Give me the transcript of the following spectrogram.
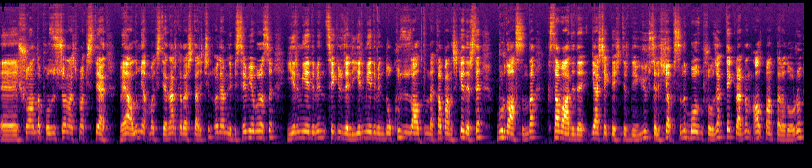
e, şu anda pozisyon açmak isteyen veya alım yapmak isteyen arkadaşlar için önemli bir seviye burası. 27.850 27.900 altında kapanış gelirse burada aslında kısa vadede gerçekleştirdiği yükseliş yapısını bozmuş olacak. Tekrardan alt bantlara doğru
